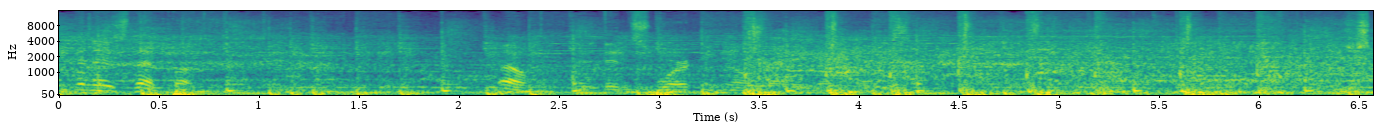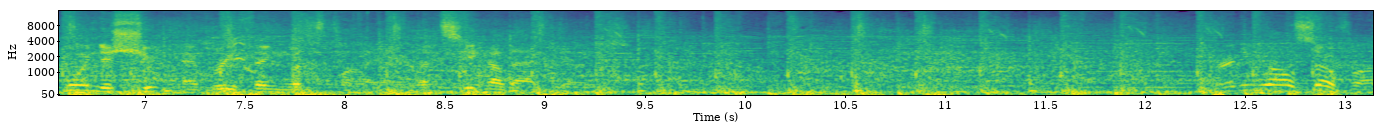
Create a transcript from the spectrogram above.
Even as that button. Oh, it- it's working already. I'm just going to shoot everything with fire. Let's see how that goes. Pretty well so far.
